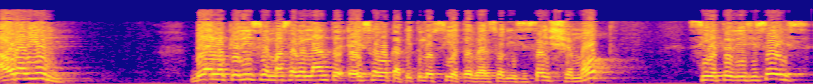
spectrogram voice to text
Ahora bien, vean lo que dice más adelante, Éxodo capítulo 7, verso 16, Shemot 7, 16.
